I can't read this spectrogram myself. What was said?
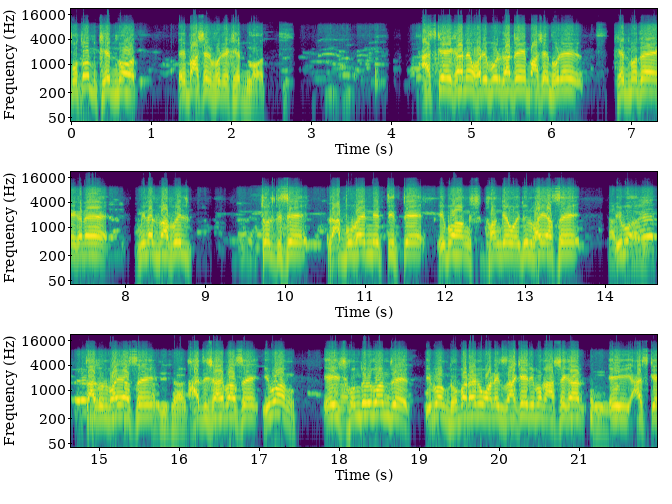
প্রথম খেদমত এই বাসের ভোরের খেদমত। আজকে এখানে হরিপুর ঘাটে বাসের ভোরের খেদমতে এখানে মিলাদ মাহফিল চলতেছে। রাব্বু ভাইয়ের নেতৃত্বে এবং সঙ্গে ওইদুল ভাই আছে এবং তাজুল ভাই আছে হাজি সাহেব। আছে এবং এই সুন্দরগঞ্জের এবং ধোপাডাঙ্গে অনেক জাকের এবং আশেখান এই আজকে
